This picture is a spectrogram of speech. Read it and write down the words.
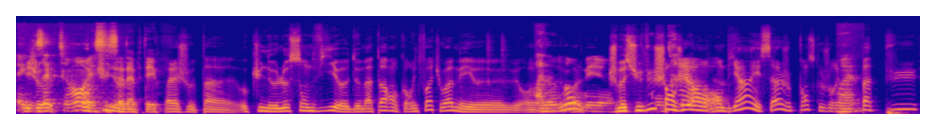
Exactement. et s'adapter. voilà, je veux pas aucune leçon de vie euh, de ma part encore une fois, tu vois, mais euh, Ah non, non, voilà. mais. je me suis vu changer en, en bien et ça, je pense que j'aurais Ouais. pas pu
